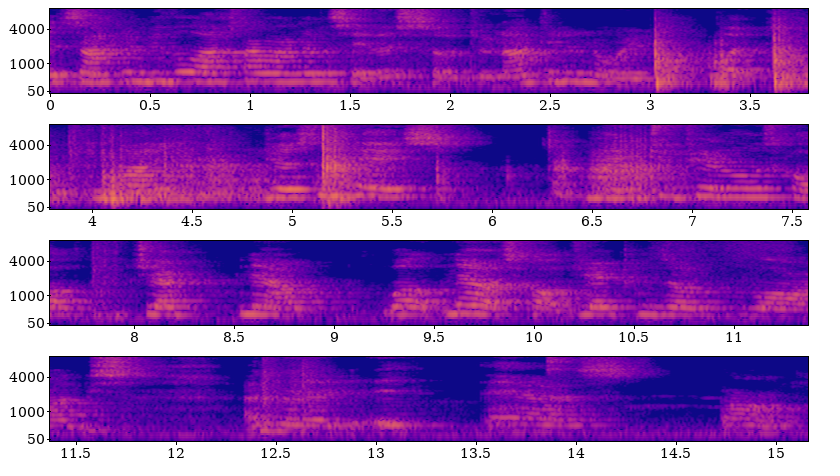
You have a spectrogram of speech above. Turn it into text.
It's not gonna be the last time I'm gonna say this, so do not get annoyed. But my, just in case, my YouTube channel is called Jack now. Well, now it's called Jack Pinzone Vlogs, and then it has um,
